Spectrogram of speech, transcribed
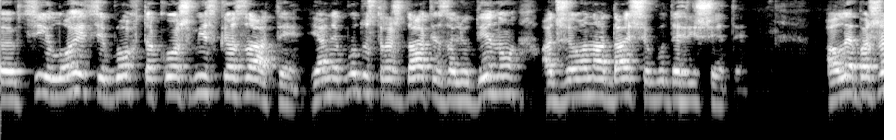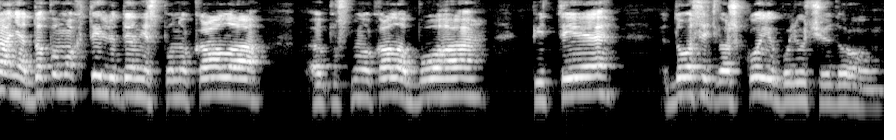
е, цій логіці Бог також міг сказати: Я не буду страждати за людину, адже вона далі буде грішити. Але бажання допомогти людині спонукало, е, спонукало Бога піти досить важкою болючою дорогою.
